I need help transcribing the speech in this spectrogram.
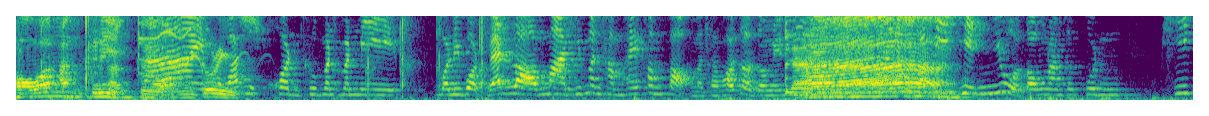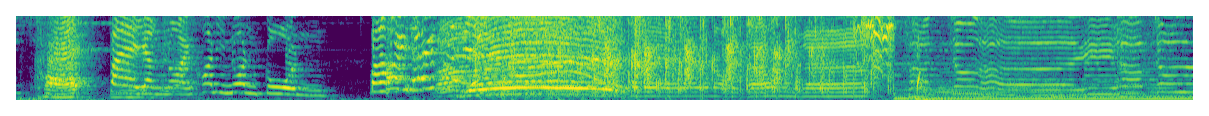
พาะว่าอังกฤษใช่อังเพกฤษราะว่าทุกคนคือมันมันมีบริบทแวดล้อมมาที่มันทำให้คำตอบมันเฉพาะเจาะจงนิดนึงอ่าแล้วก็มีหินอยู่ตรงนามสกุล พี่แคทแต่อย่างน้อยข้อนี้นนกุลเต้ยได้คะแนเย้นขอบคุณครับขอบคุณครับหักเท่าไรหักเท่าไร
